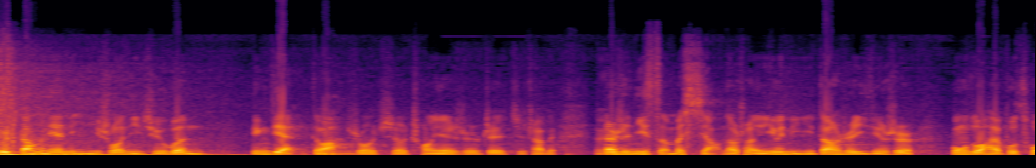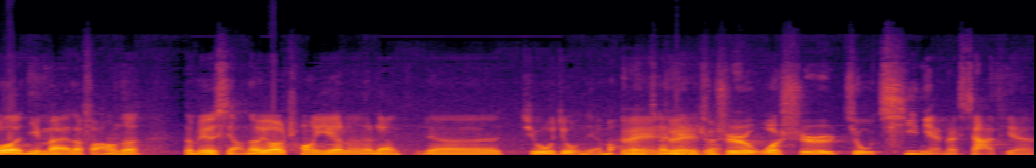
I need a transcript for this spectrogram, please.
就当年你你说你去问丁健对吧？嗯说说创业时这这差别，但是你怎么想到创业？因为你当时已经是工作还不错，你买了房子，怎么又想到要创业了呢？两呃九九年吧，两对对，千年的时候，就是我是九七年的夏天，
